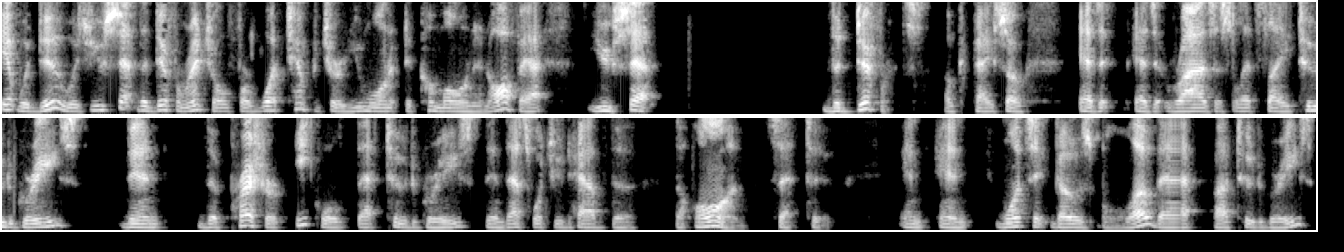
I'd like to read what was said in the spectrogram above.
it would do is you set the differential for what temperature you want it to come on and off at. You set the difference. Okay. So as it as it rises, let's say two degrees, then the pressure equal that two degrees, then that's what you'd have the the on set to. And and once it goes below that by two degrees,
